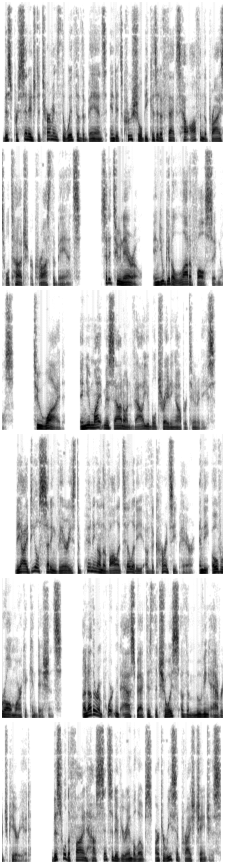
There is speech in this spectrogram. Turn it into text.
This percentage determines the width of the bands and it's crucial because it affects how often the price will touch or cross the bands. Set it too narrow, and you'll get a lot of false signals. Too wide, and you might miss out on valuable trading opportunities. The ideal setting varies depending on the volatility of the currency pair and the overall market conditions. Another important aspect is the choice of the moving average period. This will define how sensitive your envelopes are to recent price changes.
